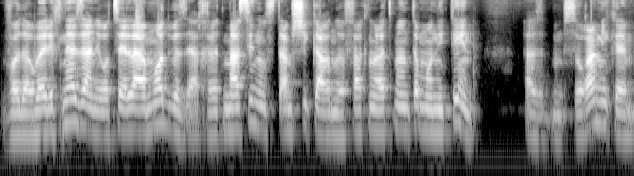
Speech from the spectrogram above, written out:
ועוד הרבה לפני זה אני רוצה לעמוד בזה, אחרת מה עשינו? סתם שיקרנו, הפקנו לעצמנו את המוניטין. אז במשורה מכם,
